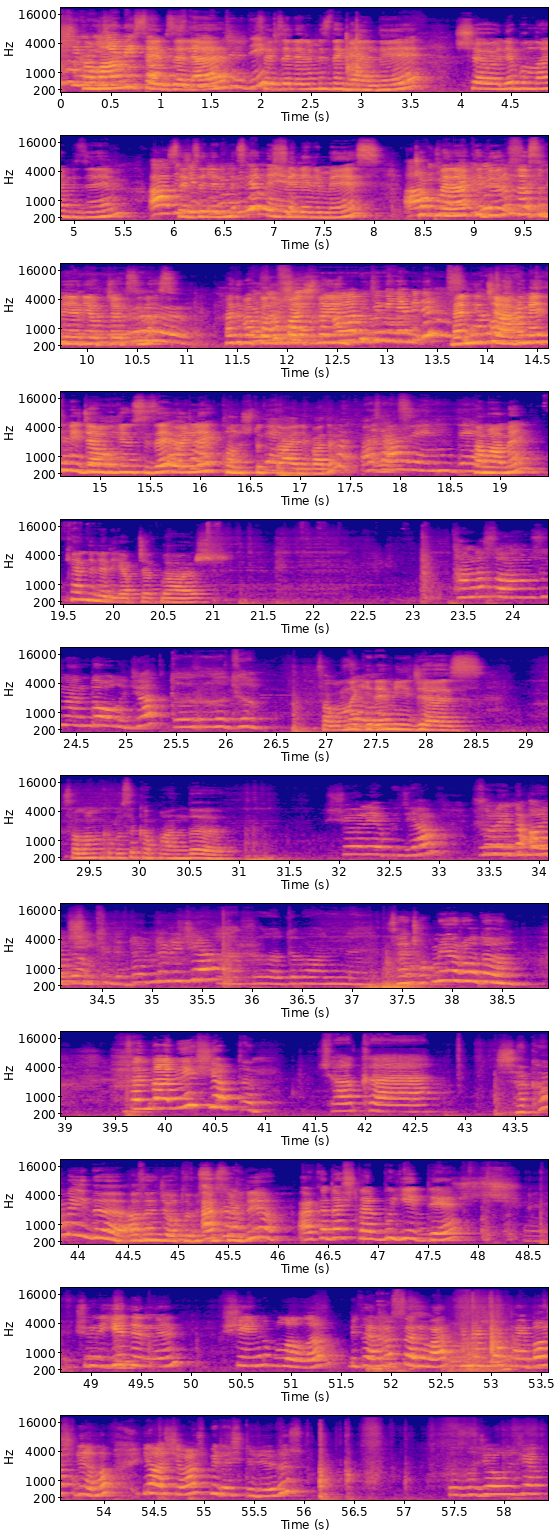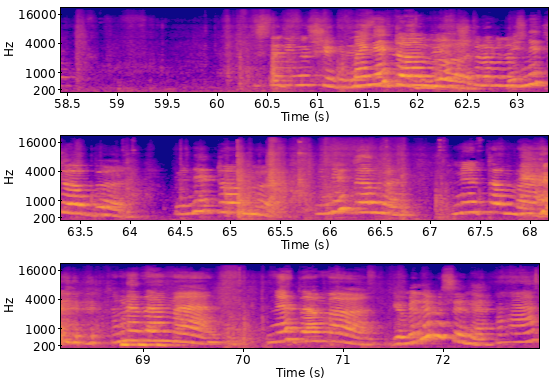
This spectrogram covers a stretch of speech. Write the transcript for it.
Şimdi Tamam yemeklerimizi sebzeler. getirdik. Sebzelerimiz de geldi. Şöyle bunlar bizim Abicim, sebzelerimiz ve meyvelerimiz. Çok merak ediyorum nasıl bir ev yapacaksınız. Hadi bakalım başlayın. Abicim inebilir misin? Ben hiç yardım etmeyeceğim bugün size. Öyle konuştuk galiba değil mi? Tamamen kendileri yapacaklar. Tam da salonumuzun önünde olacak. Salona giremeyeceğiz. Salonun kapısı kapandı. Şöyle yapacağım. Şurayı da aynı şekilde döndüreceğim. Sen çok mu yoruldun? Sen daha ne iş yaptın? Şaka. Şaka mıydı? Az önce otobüsü Arkadaş- sürdü ya. Arkadaşlar bu 7. Şimdi 7'nin şeyini bulalım. Bir tane sarı var. Hemen yapmaya başlayalım. Yavaş yavaş birleştiriyoruz. Hızlıca olacak. İstediğiniz şekilde Beni istediğiniz gibi yapıştırabilirsiniz. Beni dövün. Beni dövün. Ne dövün? Ne dövün? Ne dövün? Gömeli mi seni? Aha.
